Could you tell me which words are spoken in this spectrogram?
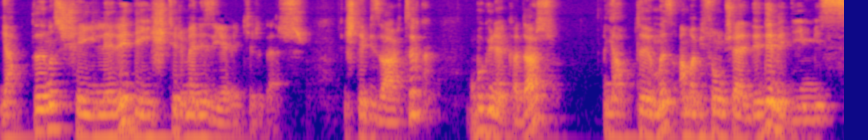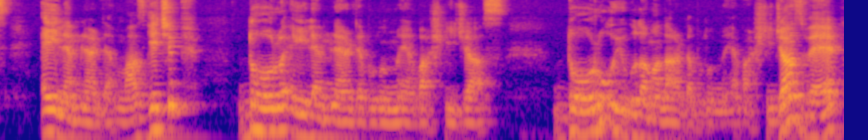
yaptığınız şeyleri değiştirmeniz gerekir der. İşte biz artık bugüne kadar yaptığımız ama bir sonuç elde edemediğimiz eylemlerden vazgeçip doğru eylemlerde bulunmaya başlayacağız. Doğru uygulamalarda bulunmaya başlayacağız ve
